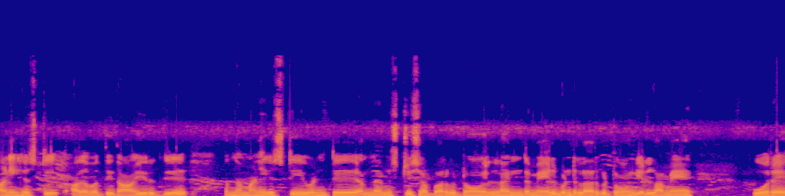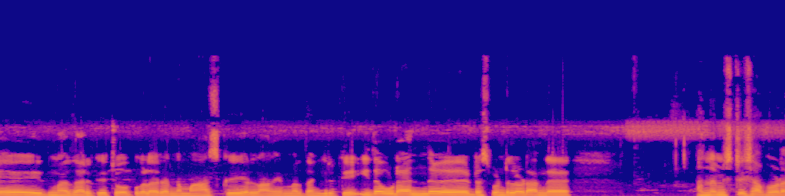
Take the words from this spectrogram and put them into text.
மணி ஹெஸ்ட்டு அதை பற்றி தான் இருக்குது அந்த மணி ஹெஸ்ட் ஈவெண்ட்டு அந்த மிஸ்ட்ரி ஷாப்பாக இருக்கட்டும் எல்லாம் இந்த மேல் பண்டிலாக இருக்கட்டும் எல்லாமே ஒரே இது மாதிரி தான் இருக்குது சிவப்பு கலரு அந்த மாஸ்க்கு எல்லாம் அதே மாதிரி தான் இருக்குது இதை விட இந்த ட்ரெஸ் பண்டிலோட அந்த அந்த மிஸ்ட்ரி ஷாப்போட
